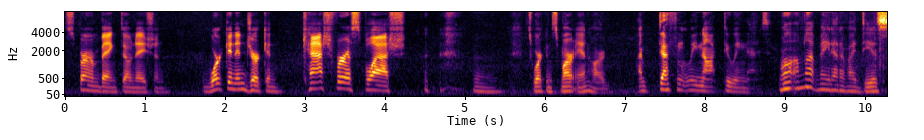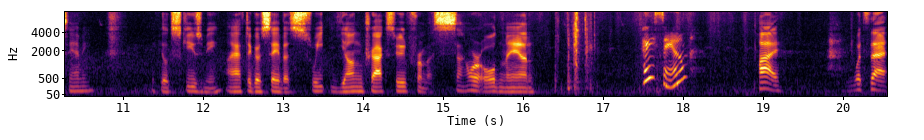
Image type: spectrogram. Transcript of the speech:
Sperm bank donation. Working and jerking. Cash for a splash. it's working smart and hard. I'm definitely not doing that. Well, I'm not made out of ideas, Sammy. If you'll excuse me, I have to go save a sweet young tracksuit from a sour old man. Hey, Sam. Hi. What's that?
